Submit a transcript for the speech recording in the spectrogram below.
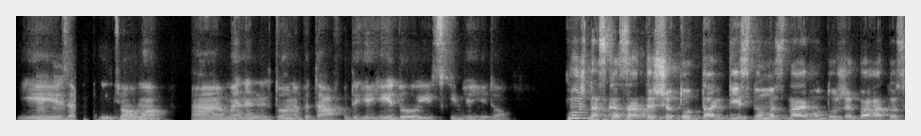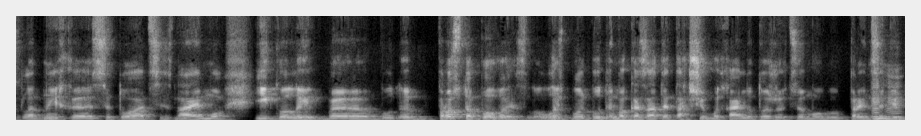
І Мгм. завдяки цьому мене ніхто не питав, куди я їду і з ким я їду. Можна сказати, що тут так дійсно ми знаємо дуже багато складних е, ситуацій. Знаємо і коли е, буде просто повезло. Ось ми будемо казати так, що Михайло теж в цьому в принципі Мгм.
